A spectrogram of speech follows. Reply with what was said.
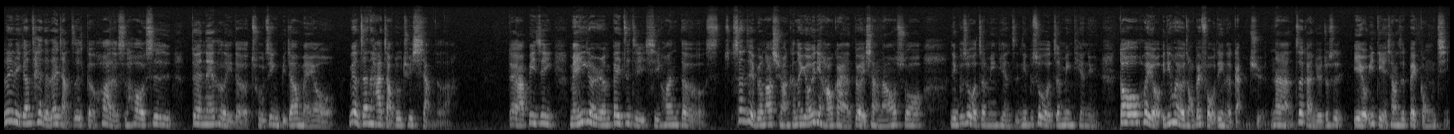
Lily 跟 Ted 在讲这个话的时候，是对 Natalie 的处境比较没有没有站在他角度去想的啦。对啊，毕竟每一个人被自己喜欢的，甚至也不用到喜欢，可能有一点好感的对象，然后说你不是我真命天子，你不是我的真命天女，都会有一定会有一种被否定的感觉。那这感觉就是也有一点像是被攻击。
